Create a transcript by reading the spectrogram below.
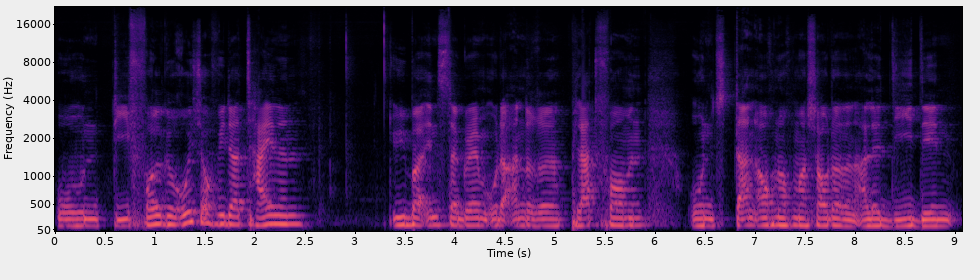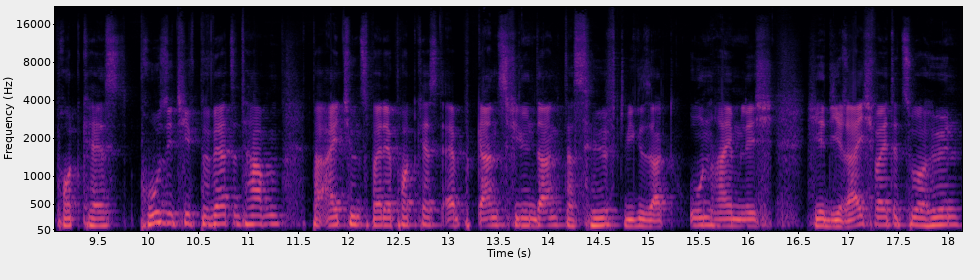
und die Folge ruhig auch wieder teilen über Instagram oder andere Plattformen und dann auch nochmal Shoutout an alle, die den Podcast positiv bewertet haben bei iTunes, bei der Podcast-App. Ganz vielen Dank. Das hilft, wie gesagt, unheimlich, hier die Reichweite zu erhöhen.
